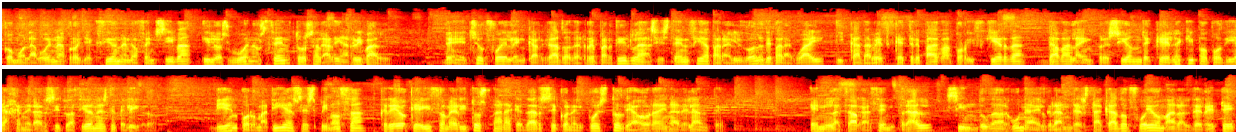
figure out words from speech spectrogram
como la buena proyección en ofensiva, y los buenos centros al área rival. De hecho fue el encargado de repartir la asistencia para el gol de Paraguay, y cada vez que trepaba por izquierda, daba la impresión de que el equipo podía generar situaciones de peligro. Bien por Matías Espinoza, creo que hizo méritos para quedarse con el puesto de ahora en adelante. En la zaga central, sin duda alguna el gran destacado fue Omar Alderete,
